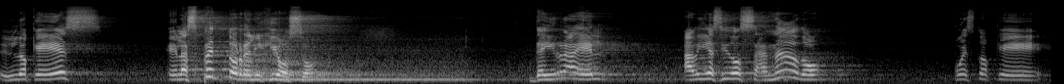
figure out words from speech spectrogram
lo que es el aspecto religioso de Israel había sido sanado, puesto que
